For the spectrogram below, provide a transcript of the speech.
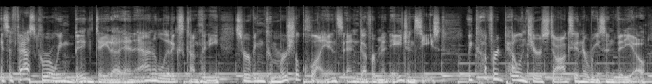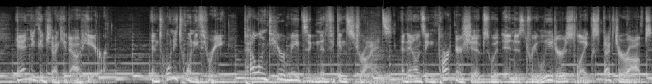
is a fast growing big data and analytics company serving commercial clients and government agencies. We covered Palantir stocks in a recent video, and you can check it out here. In 2023, Palantir made significant strides, announcing partnerships with industry leaders like SpecterOps,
